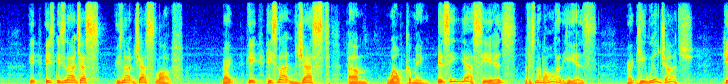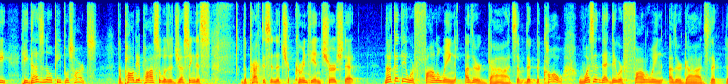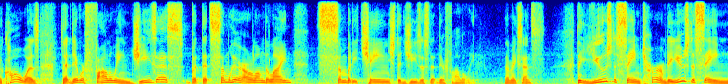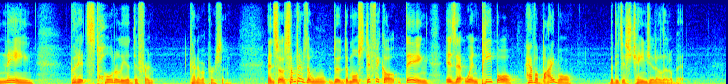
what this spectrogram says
He, he's, he's not just He's not just love, right? He, he's not just um, welcoming. Is he? Yes, he is. But it's not all that he is, right? He will judge. He, he does know people's hearts. Now, Paul the Apostle was addressing this, the practice in the ch- Corinthian church that not that they were following other gods. The, the, the, call wasn't that they were following other gods. The, the call was that they were following Jesus, but that somewhere along the line, somebody changed the Jesus that they're following. That makes sense? They use the same term, they use the same name, but it's totally a different kind of a person. And so sometimes the, the, the, most difficult thing is that when people have a Bible, but they just change it a little bit,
